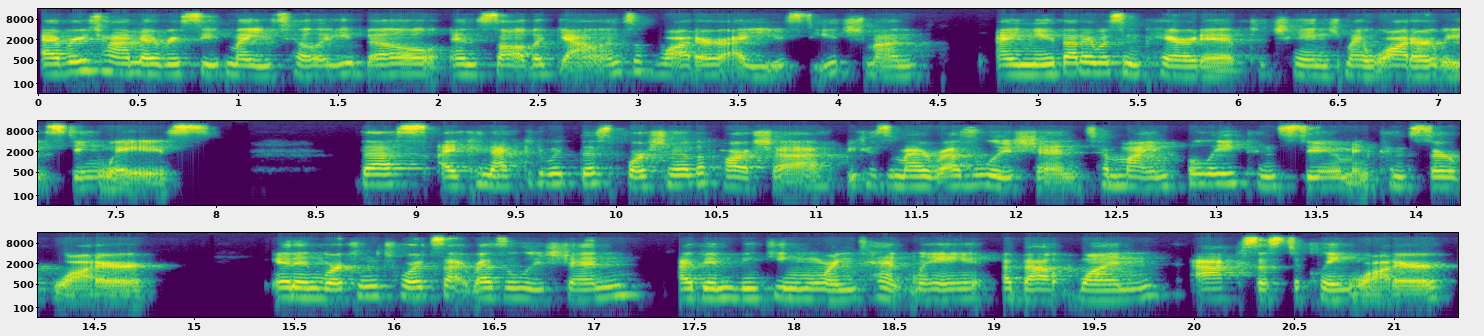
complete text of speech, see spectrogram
Every time I received my utility bill and saw the gallons of water I used each month, I knew that it was imperative to change my water wasting ways. Thus, I connected with this portion of the Parsha because of my resolution to mindfully consume and conserve water and in working towards that resolution, I've been thinking more intently about one, access to clean water,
